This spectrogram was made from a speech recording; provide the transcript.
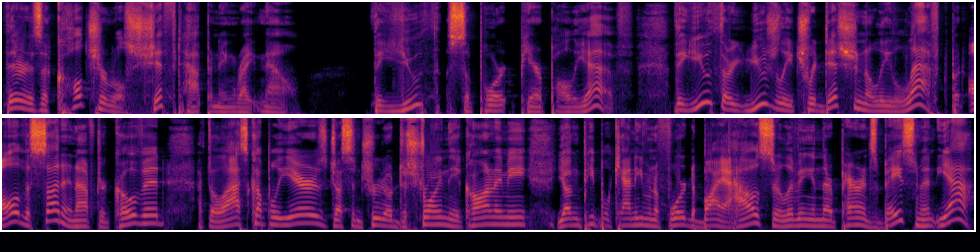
There is a cultural shift happening right now. The youth support Pierre Poilievre. The youth are usually traditionally left, but all of a sudden, after COVID, after the last couple of years, Justin Trudeau destroying the economy, young people can't even afford to buy a house, they're living in their parents' basement. Yeah,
